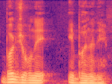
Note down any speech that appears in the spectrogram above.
Bonne journée et bonne année.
